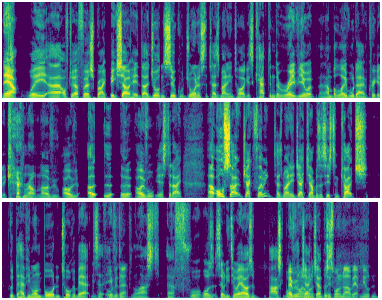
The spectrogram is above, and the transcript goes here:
Now, we are off to our first break. Big show ahead, though. Jordan Silk will join us, the Tasmanian Tigers captain, to review an unbelievable day of cricket at Karen Rolton Oval, Oval, uh, uh, uh, Oval yesterday. Uh, also, Jack Fleming, Tasmania Jack Jumpers assistant coach. Good to have him on board and talk about uh, everything for the last, uh, four, what was it, 72 hours of basketball Everyone Jack wanna- Jumpers. just want to know about Milton.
